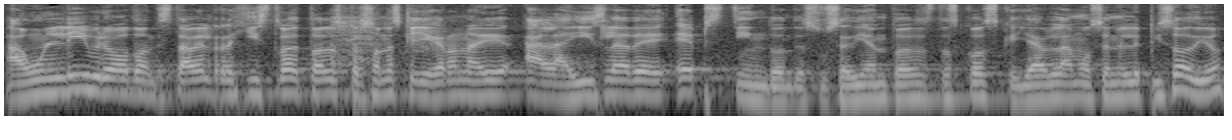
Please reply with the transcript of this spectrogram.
a un libro donde estaba el registro de todas las personas que llegaron a la isla de Epstein, donde sucedían todas estas cosas que ya hablamos en el episodio,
